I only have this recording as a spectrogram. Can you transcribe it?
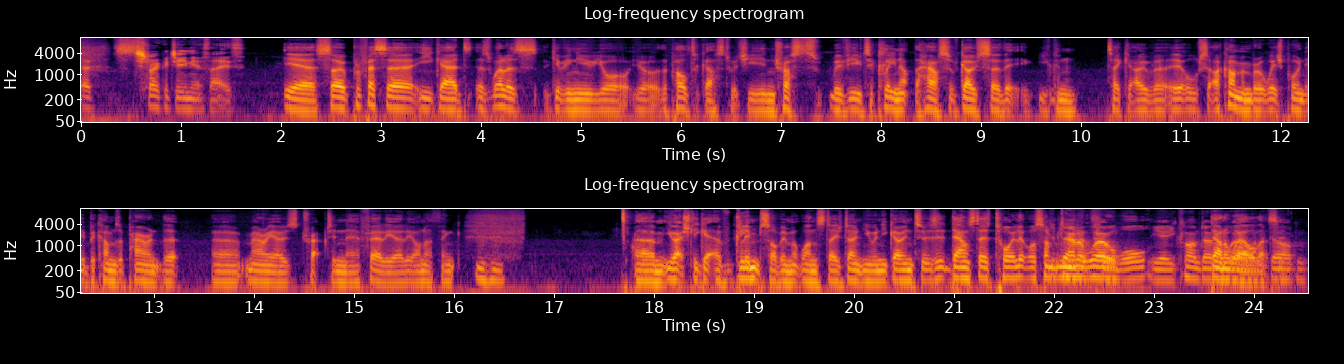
A stroke of genius, that is. Yeah, so Professor Egad, as well as giving you your, your the Poltergust, which he entrusts with you to clean up the house of ghosts, so that you can take it over. It also, I can't remember at which point it becomes apparent that uh, Mario's trapped in there fairly early on. I think. Um, you actually get a glimpse of him at one stage, don't you? When you go into is it downstairs toilet or something? down you a well. a wall. Yeah, you climb down, Down a a well, well, that's the it. garden.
